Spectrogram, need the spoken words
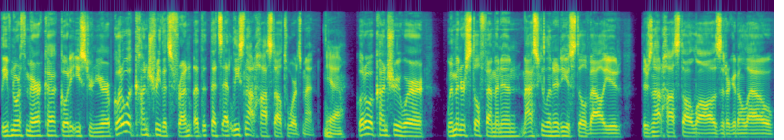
Leave North America, go to Eastern Europe, go to a country that's friend that's at least not hostile towards men. Yeah. Go to a country where women are still feminine, masculinity is still valued. There's not hostile laws that are going to allow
